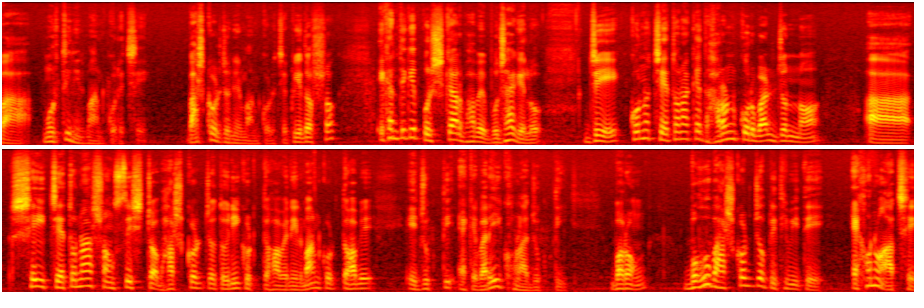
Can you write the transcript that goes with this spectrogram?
বা মূর্তি নির্মাণ করেছে, ভাস্কর্য নির্মাণ করেছে? প্রিয় দর্শক, এখান থেকে পরিষ্কারভাবে বোঝা গেল যে কোনো চেতনাকে ধারণ করবার জন্য সেই চেতনা সংশ্লিষ্ট ভাস্কর্য তৈরি করতে হবে, নির্মাণ করতে হবে। এই যুক্তি একেবারেই খোঁড়া যুক্তি। বরং বহু ভাস্কর্য পৃথিবীতে এখনও আছে,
